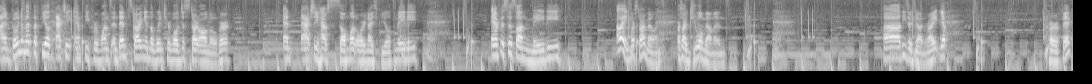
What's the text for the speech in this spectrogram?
I'm going to let the fields actually empty for once, and then starting in the winter, we'll just start all over. And actually have somewhat organized fields, maybe. Emphasis on maybe. Oh wait, more star melons. Or sorry, jewel melons. Uh, these are done, right? Yep. Perfect.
